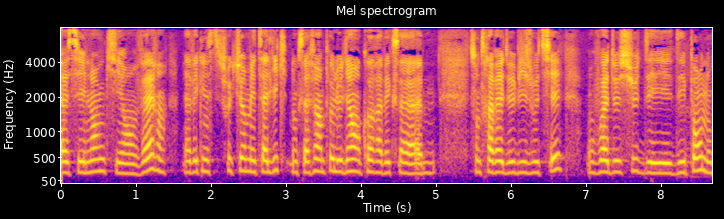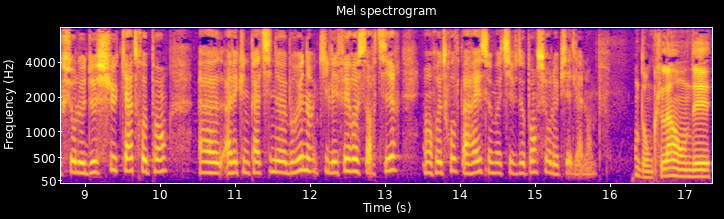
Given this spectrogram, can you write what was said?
Euh, c'est une langue qui est en verre, mais avec une structure métallique. Donc ça fait un peu le lien encore avec son travail de bijoutier. On voit dessus des, pans, donc sur le dessus, quatre pans euh, avec une patine brune qui les fait ressortir. Et on retrouve pareil ce motif de pan sur le pied de la lampe. Donc là, on est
